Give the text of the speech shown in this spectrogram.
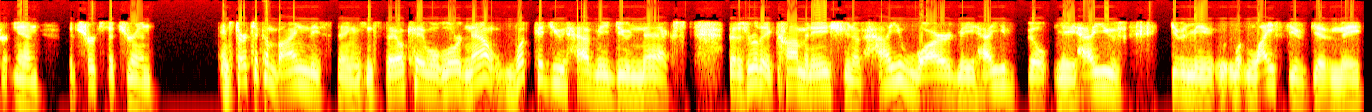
you're in, the church that you're in, and start to combine these things and say, okay, well, Lord, now what could you have me do next that is really a combination of how you wired me, how you've built me, how you've given me, what life you've given me,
